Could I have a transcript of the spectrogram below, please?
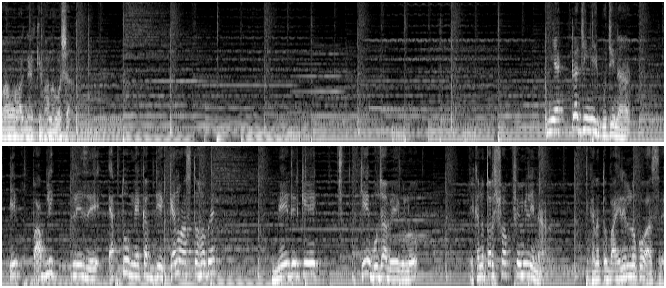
মামা ভাগ্নের কি ভালোবাসা। আমি একটা জিনিস বুঝি না এই পাবলিক প্লেসে এত মেকআপ দিয়ে কেন আসতে হবে? মেয়েদেরকে কে বোঝাবে এগুলো? এখানে তো আর সব ফ্যামিলি না, এখানে তো বাইরের লোকও আছে,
